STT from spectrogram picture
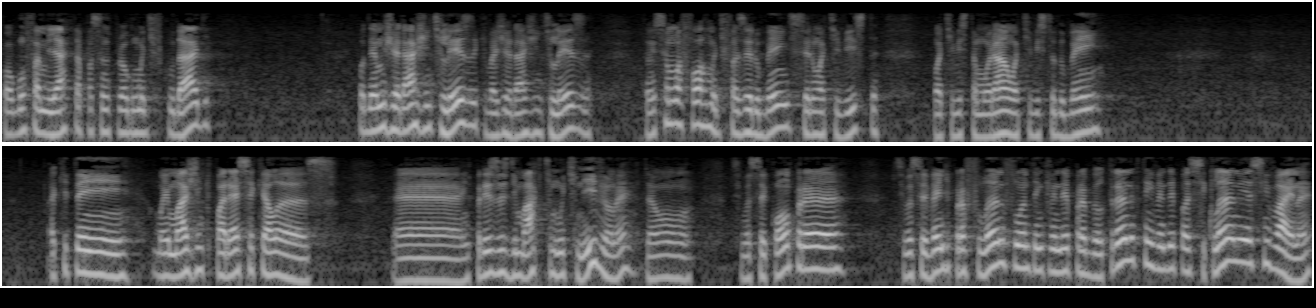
com algum familiar que está passando por alguma dificuldade. Podemos gerar gentileza, que vai gerar gentileza. Então isso é uma forma de fazer o bem, de ser um ativista, um ativista moral, um ativista do bem. Aqui tem uma imagem que parece aquelas é, empresas de marketing multinível, né? Então, se você compra, se você vende para fulano, fulano tem que vender para Beltrano, que tem que vender para Ciclano e assim vai, né?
